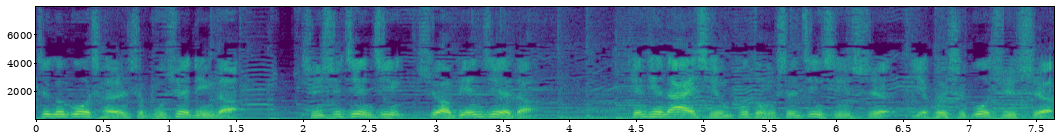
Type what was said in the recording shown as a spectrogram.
这个过程是不确定的，循序渐进，需要边界的。甜甜的爱情不总是进行时，也会是过去时，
